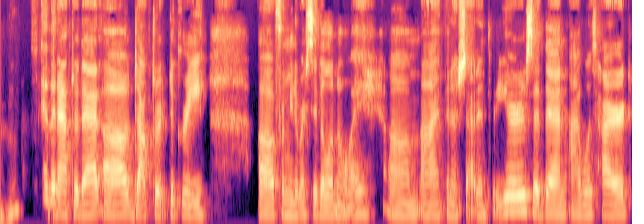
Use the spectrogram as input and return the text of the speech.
Mm-hmm. And then after that, uh, doctorate degree uh, from University of Illinois. Um, I finished that in three years, and then I was hired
